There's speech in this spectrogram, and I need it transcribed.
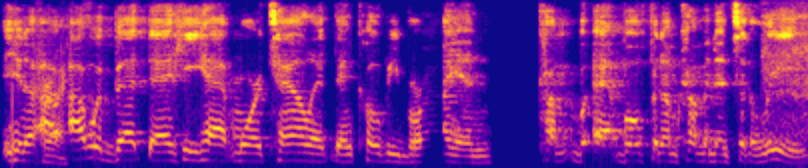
You know, I, I, would bet that he had more talent than Kobe Bryant. Come, at both of them coming into the league.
